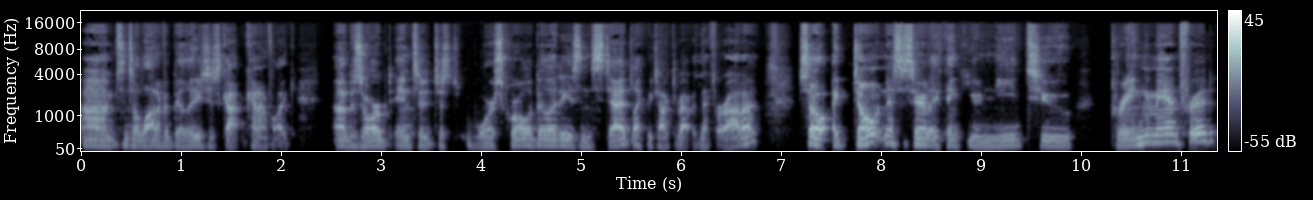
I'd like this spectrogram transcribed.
um, since a lot of abilities just got kind of like absorbed into just war scroll abilities instead, like we talked about with Neferata. So I don't necessarily think you need to bring Mannfred,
